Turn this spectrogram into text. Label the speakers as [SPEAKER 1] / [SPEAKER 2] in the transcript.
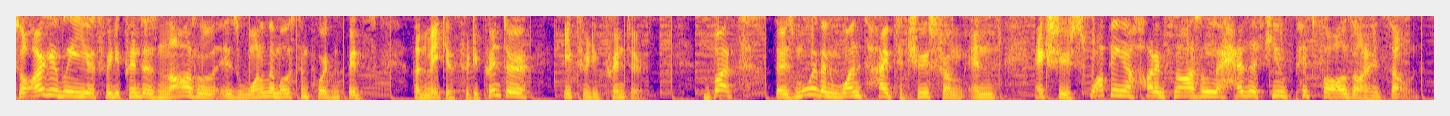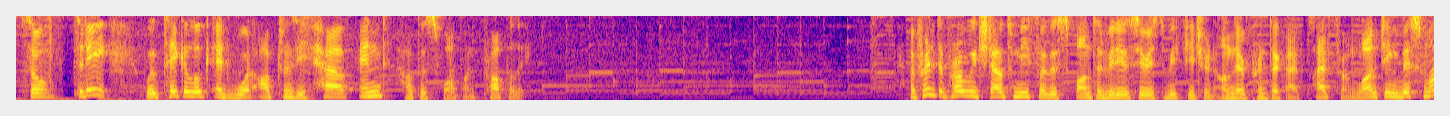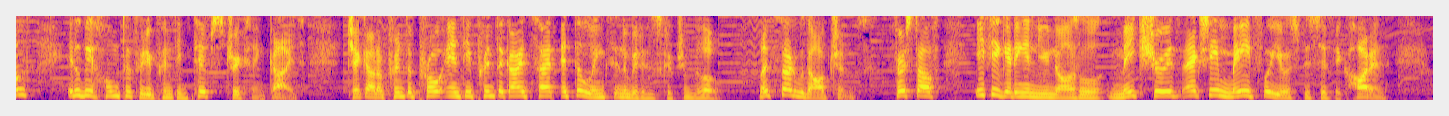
[SPEAKER 1] So arguably your 3D printer's nozzle is one of the most important bits that make your 3D printer a 3D printer. But there's more than one type to choose from and actually swapping a hot end nozzle has a few pitfalls on its own. So today we'll take a look at what options you have and how to swap one properly. Aprintapro reached out to me for this sponsored video series to be featured on their Printaguide platform. Launching this month, it'll be home to 3D printing tips, tricks and guides. Check out Aprintapro and the Printaguide site at the links in the video description below. Let's start with options. First off, if you're getting a new nozzle, make sure it's actually made for your specific hot end.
